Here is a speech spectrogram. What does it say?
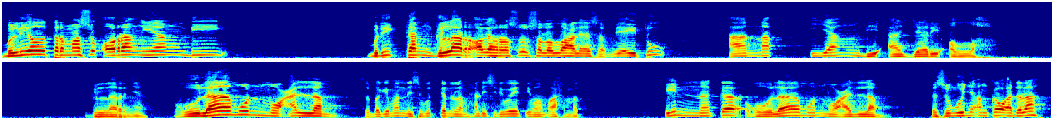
beliau termasuk orang yang diberikan gelar oleh Rasul Shallallahu Alaihi Wasallam, yaitu anak yang diajari Allah. Gelarnya, gulamun muallam, sebagaimana disebutkan dalam hadis riwayat Imam Ahmad. Innaka gulamun muallam. Sesungguhnya engkau adalah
